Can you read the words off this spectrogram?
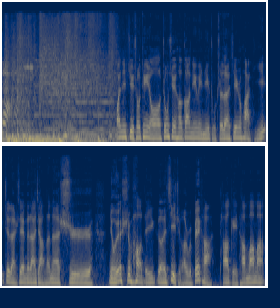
话题。欢迎继续收听由中讯和高宁为您主持的今日话题。这段时间跟大家讲的呢是《纽约时报》的一个记者 Rebecca，她给她妈妈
